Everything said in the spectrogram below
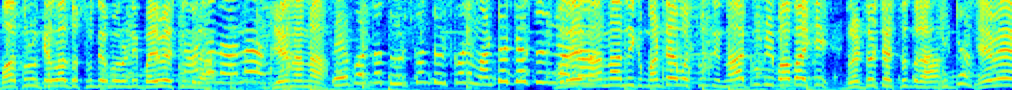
బాత్రూమ్కి వెళ్ళాల్సి వస్తుందేమోనండి భయం వేస్తుందిరా. ఏ నాన్న? పేపర్తో తుడుచుకొని తుడుచుకొని మంట వచ్చేస్తుంది ఒరే నాన్న. నీకు మంటే వస్తుంది. నాకు మీ బాబాయ్కి బ్లడ్ వచ్చేస్తుందిరా. ఏమే?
